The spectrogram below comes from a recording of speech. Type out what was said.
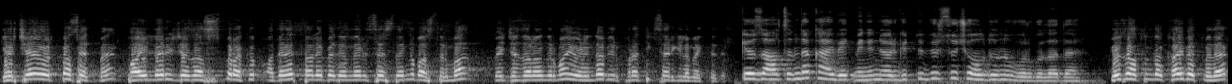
gerçeğe örtbas etme, failleri cezasız bırakıp adalet talep edenlerin seslerini bastırma ve cezalandırma yönünde bir pratik sergilemektedir. Gözaltında kaybetmenin örgütlü bir suç olduğunu vurguladı. Gözaltında kaybetmeler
